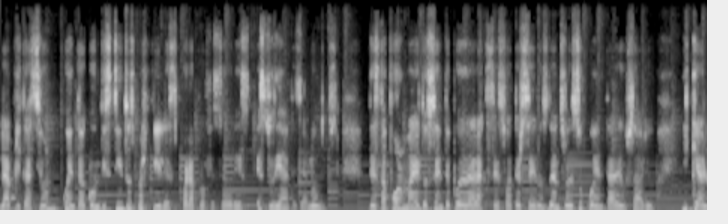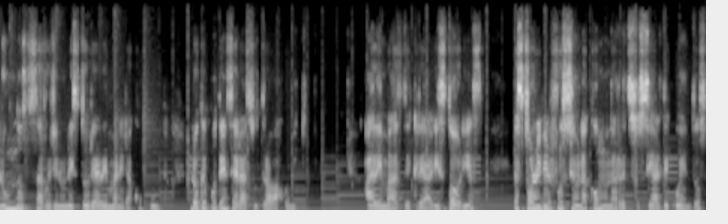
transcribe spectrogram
La aplicación cuenta con distintos perfiles para profesores, estudiantes y alumnos. De esta forma, el docente puede dar acceso a terceros dentro de su cuenta de usuario y que alumnos desarrollen una historia de manera conjunta, lo que potenciará su trabajo en equipo. Además de crear historias, Storyville funciona como una red social de cuentos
